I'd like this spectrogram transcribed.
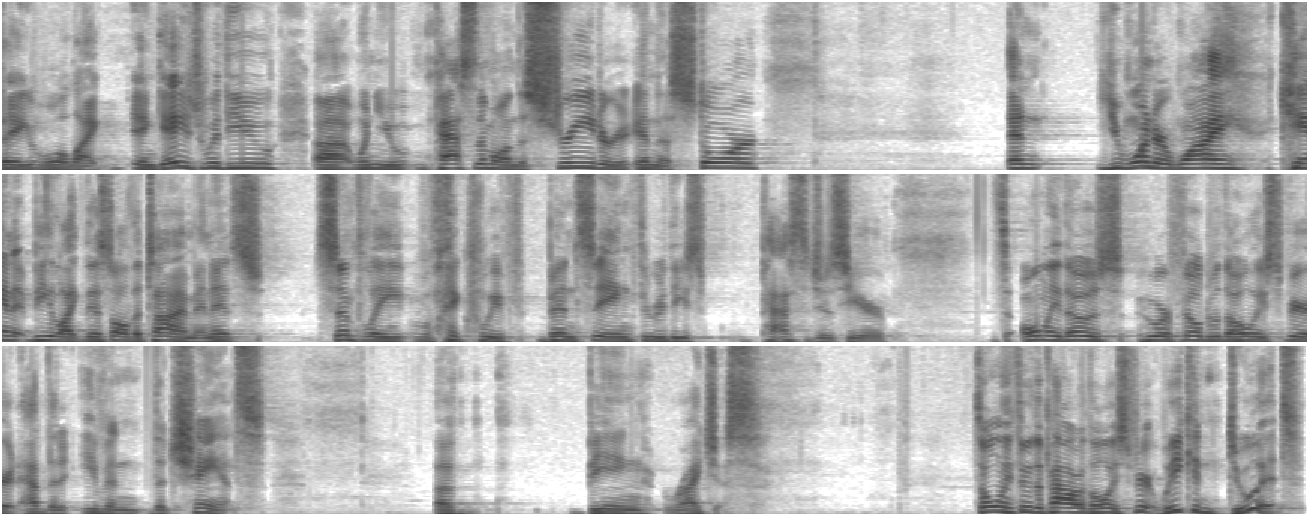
They will like engage with you uh, when you pass them on the street or in the store. And you wonder why can't it be like this all the time? And it's simply like we've been seeing through these passages here it's only those who are filled with the holy spirit have the, even the chance of being righteous it's only through the power of the Holy Spirit. We can do it.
